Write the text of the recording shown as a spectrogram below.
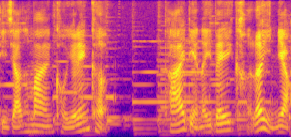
迪迦奥特曼口有点渴，他还点了一杯可乐饮料。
